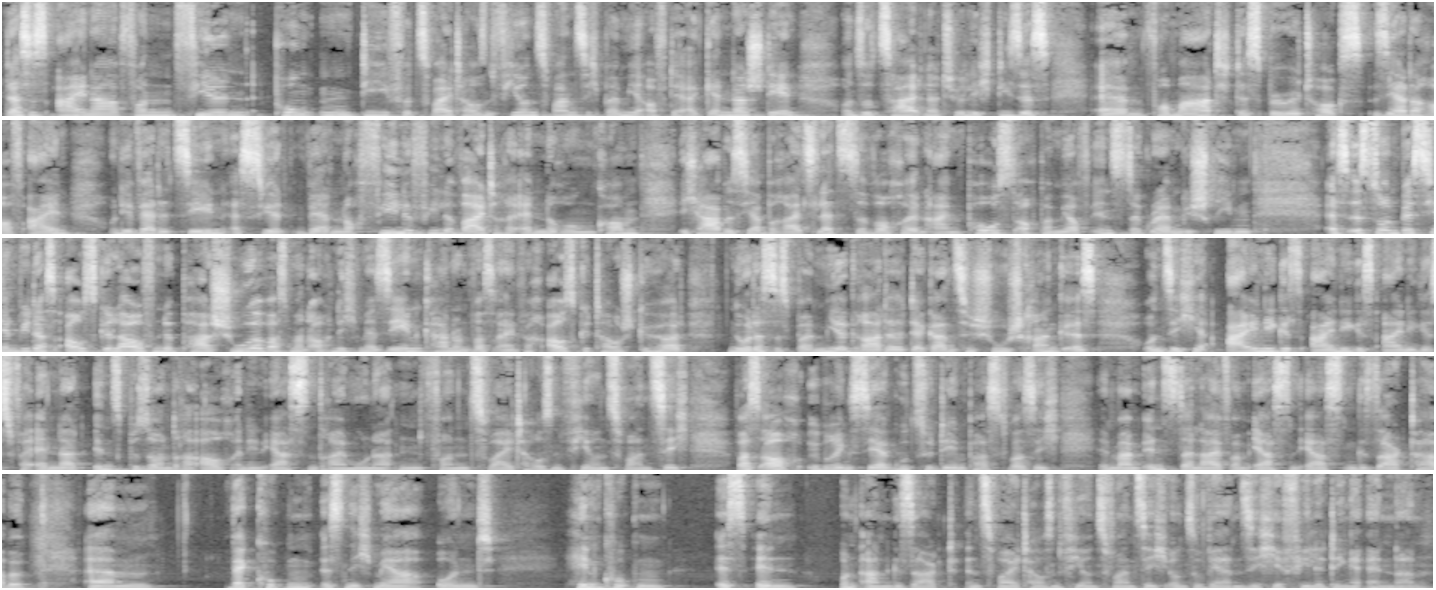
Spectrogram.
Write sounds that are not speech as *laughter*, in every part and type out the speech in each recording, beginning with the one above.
Das ist einer von vielen Punkten, die für 2024 bei mir auf der Agenda stehen. Und so zahlt natürlich dieses ähm, Format des Spirit Talks sehr darauf ein. Und ihr werdet sehen, es wird, werden noch viele, viele weitere Änderungen kommen. Ich habe es ja bereits letzte Woche in einem Post auch bei mir auf Instagram geschrieben. Es ist so ein bisschen wie das ausgelaufene Paar Schuhe, was man auch nicht mehr sehen kann und was einfach ausgetauscht gehört. Nur, dass es bei mir gerade der ganze Schuhschrank ist und sich hier einiges, einiges, einiges verändert, insbesondere insbesondere auch in den ersten drei Monaten von 2024, was auch übrigens sehr gut zu dem passt, was ich in meinem Insta-Live am 1.1. gesagt habe. Ähm, weggucken ist nicht mehr und hingucken ist in und angesagt in 2024 und so werden sich hier viele Dinge ändern.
